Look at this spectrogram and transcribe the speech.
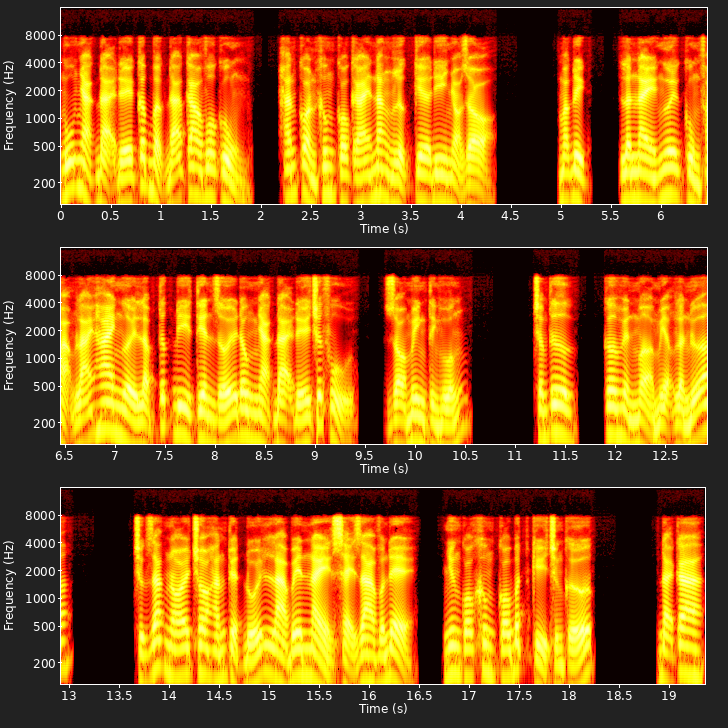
Ngũ nhạc đại đế cấp bậc đã cao vô cùng, hắn còn không có cái năng lực kia đi nhỏ dò. Mặc địch, lần này ngươi cùng phạm lãi hai người lập tức đi tiên giới đông nhạc đại đế trước phủ, dò minh tình huống. Chấm tư, cơ huyền mở miệng lần nữa. Trực giác nói cho hắn tuyệt đối là bên này xảy ra vấn đề, nhưng có không có bất kỳ chứng cứ. Đại ca,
